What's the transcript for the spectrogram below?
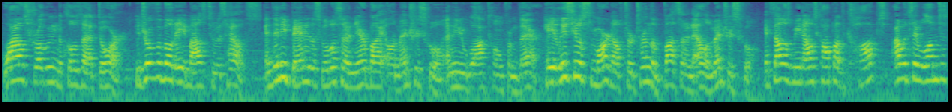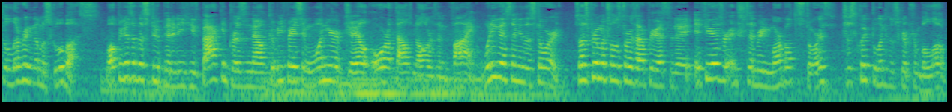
while struggling to close that door. He drove about 8 miles to his house, and then he abandoned the school bus at a nearby elementary school, and then he walked home from Hey, at least he was smart enough to return the bus at an elementary school. If that was me and I was caught by the cops, I would say, well, I'm just delivering them a school bus. Well, because of his stupidity, he's back in prison now, could be facing one year of jail or $1,000 in fine. What do you guys think of the story? So that's pretty much all the stories I have for you guys today. If you guys are interested in reading more about the stories, just click the link in the description below.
